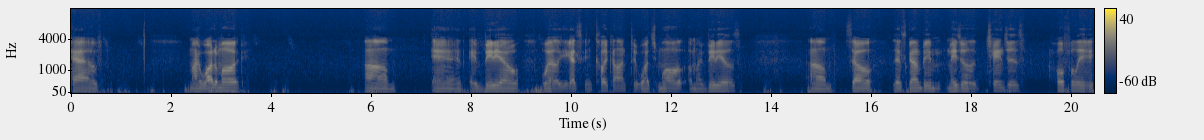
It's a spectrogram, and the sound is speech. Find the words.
have my watermark um, and a video. Well you guys can click on to watch more of my videos. Um, so there's gonna be major changes hopefully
